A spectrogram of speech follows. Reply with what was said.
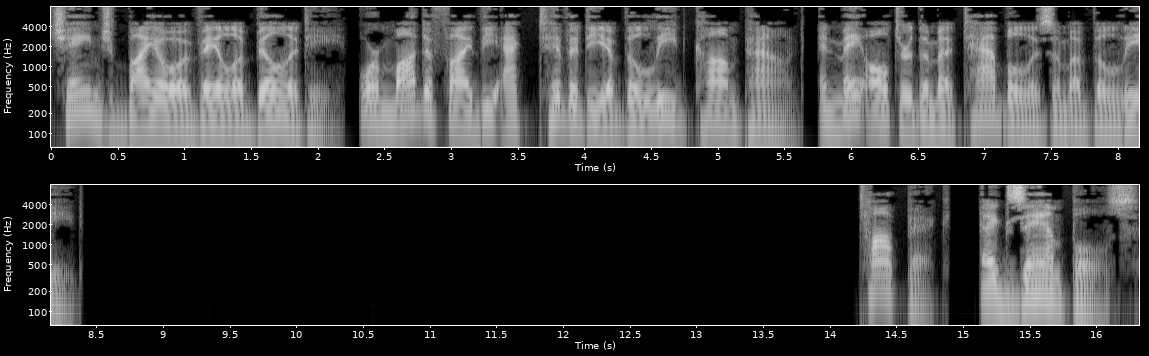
change bioavailability, or modify the activity of the lead compound, and may alter the metabolism of the lead. Examples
